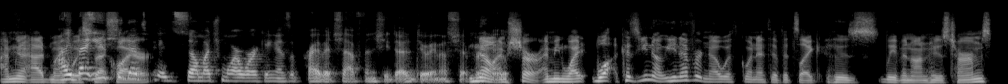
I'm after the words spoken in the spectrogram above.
I'm gonna add my I voice bet to you she choir. gets paid so much more working as a private chef than she did doing this shit. For No, you. I'm sure. I mean, why? Well, because you know, you never know with Gwyneth if it's like who's leaving on whose terms.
